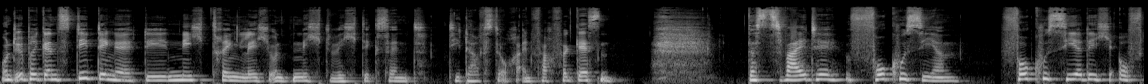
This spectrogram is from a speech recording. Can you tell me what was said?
Und übrigens die Dinge, die nicht dringlich und nicht wichtig sind, die darfst du auch einfach vergessen. Das zweite, fokussieren. Fokussier dich auf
